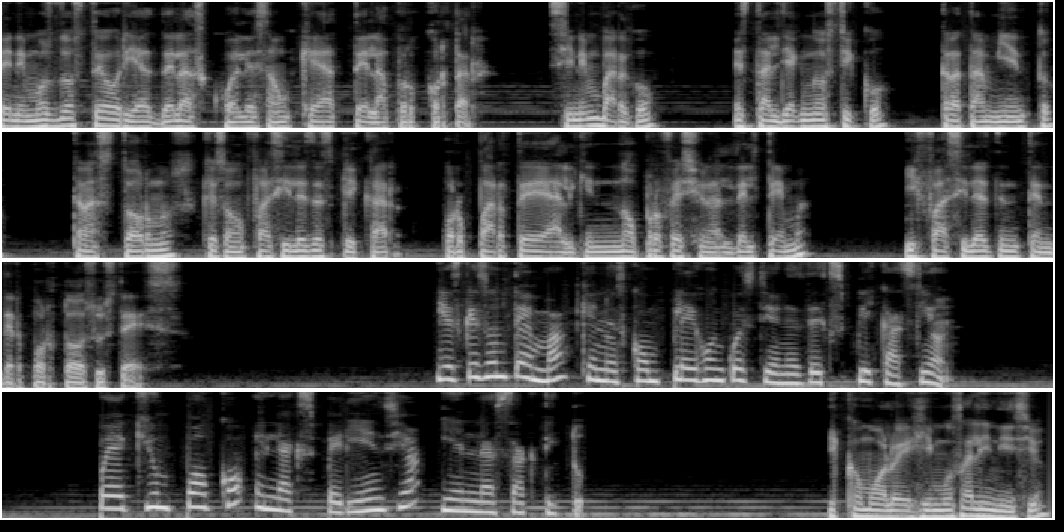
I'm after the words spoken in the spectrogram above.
tenemos dos teorías de las cuales aún queda tela por cortar. Sin embargo, está el diagnóstico, tratamiento, trastornos que son fáciles de explicar por parte de alguien no profesional del tema y fáciles de entender por todos ustedes. Y es que es un tema que no es complejo en cuestiones de explicación. Puede que un poco en la experiencia y en la exactitud. Y como lo dijimos al inicio,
